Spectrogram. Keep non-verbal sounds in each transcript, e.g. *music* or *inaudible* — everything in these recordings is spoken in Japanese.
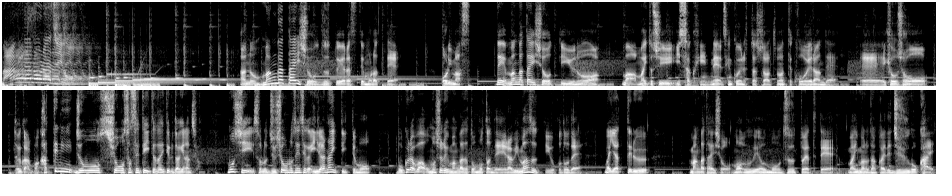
漫画のラジオ。あの漫画大賞をずっとやらせてもらっております。で漫画大賞っていうのはまあ毎年一作品ね選考委員の人たちと集まってこう選んで、えー表彰というか、まあ、勝手に上昇させていただいてるだけなんですよ。もしその受賞の先生がいらないって言っても僕らは面白い漫画だと思ったんで選びますっていうことで、まあ、やってる漫画大賞、もう運営をもうずっとやってて、まあ、今の段階で15回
